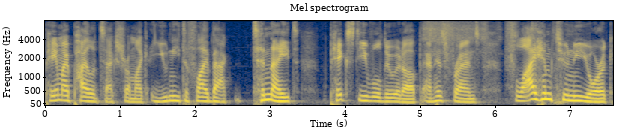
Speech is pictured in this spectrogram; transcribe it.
pay my pilots extra. I'm like, you need to fly back tonight. Pick Steve will do it up and his friends. Fly him to New York.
